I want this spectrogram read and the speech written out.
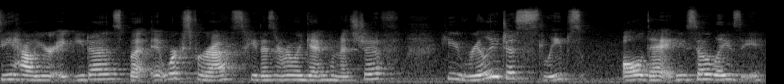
see how your Iggy does, but it works for us. He doesn't really get into mischief. He really just sleeps all day. He's so lazy.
